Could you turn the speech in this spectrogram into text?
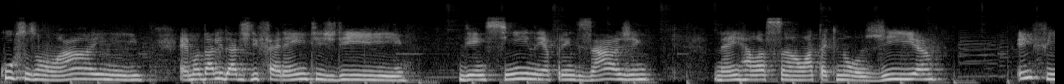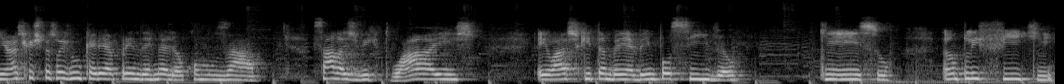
cursos online, é, modalidades diferentes de, de ensino e aprendizagem né, em relação à tecnologia. Enfim, acho que as pessoas vão querer aprender melhor como usar salas virtuais. Eu acho que também é bem possível que isso amplifique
